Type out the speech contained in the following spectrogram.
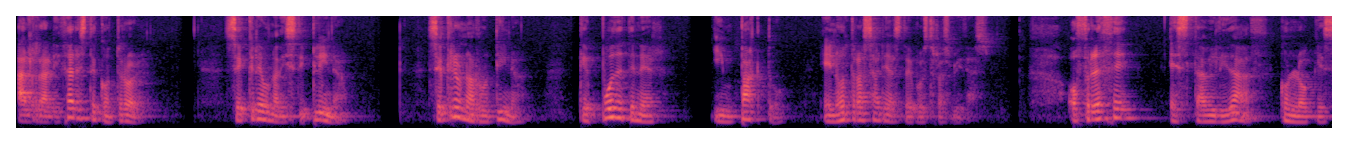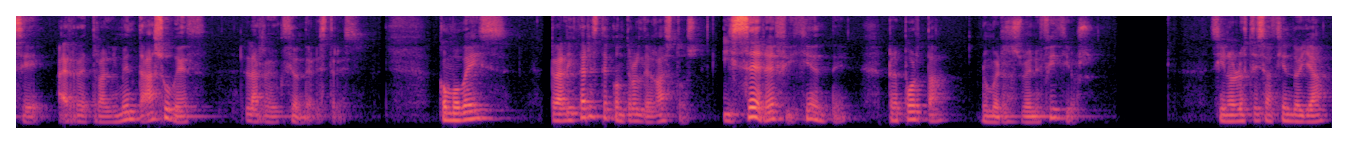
al realizar este control, se crea una disciplina, se crea una rutina que puede tener impacto en otras áreas de vuestras vidas. Ofrece estabilidad con lo que se retroalimenta a su vez la reducción del estrés. Como veis, realizar este control de gastos y ser eficiente reporta numerosos beneficios. Si no lo estáis haciendo ya,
